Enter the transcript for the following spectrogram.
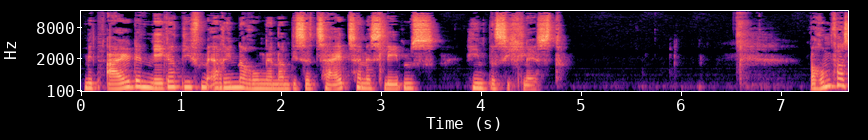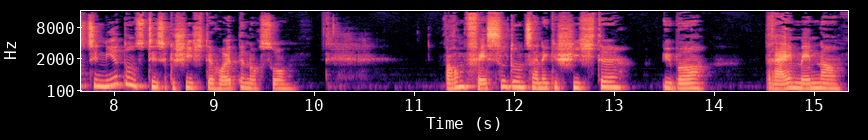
mit all den negativen Erinnerungen an diese Zeit seines Lebens hinter sich lässt. Warum fasziniert uns diese Geschichte heute noch so? Warum fesselt uns eine Geschichte über drei Männer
